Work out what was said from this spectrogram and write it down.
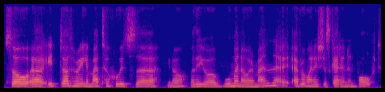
So uh, it doesn't really matter who is, uh, you know, whether you're a woman or a man, everyone is just getting involved.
